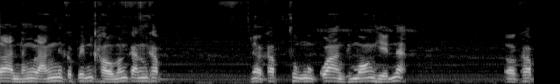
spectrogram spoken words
ด้านทางหลังนี่ก็เป็นเขาเหมือนกันครับนะครับ ทุ่งกว้างที่มองเห็นน่ะก็ครับ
